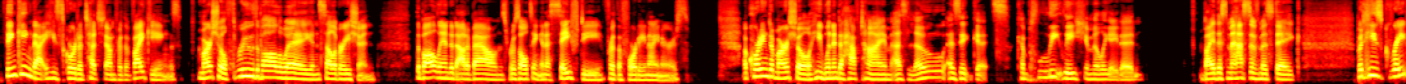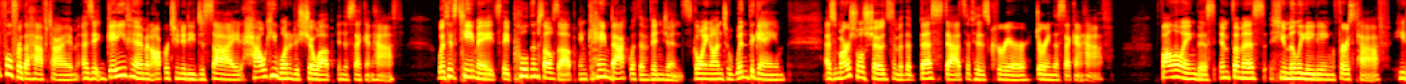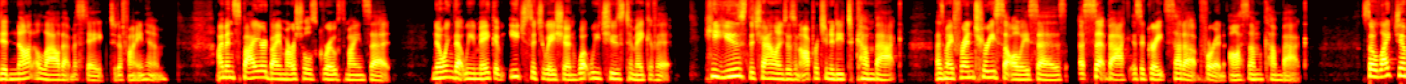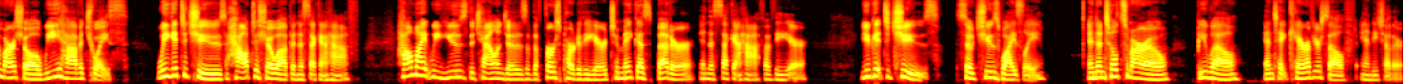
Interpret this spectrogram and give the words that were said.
Thinking that he scored a touchdown for the Vikings, Marshall threw the ball away in celebration. The ball landed out of bounds, resulting in a safety for the 49ers. According to Marshall, he went into halftime as low as it gets, completely humiliated by this massive mistake. But he's grateful for the halftime as it gave him an opportunity to decide how he wanted to show up in the second half. With his teammates, they pulled themselves up and came back with a vengeance, going on to win the game as Marshall showed some of the best stats of his career during the second half. Following this infamous, humiliating first half, he did not allow that mistake to define him. I'm inspired by Marshall's growth mindset, knowing that we make of each situation what we choose to make of it. He used the challenge as an opportunity to come back. As my friend Teresa always says, a setback is a great setup for an awesome comeback. So, like Jim Marshall, we have a choice. We get to choose how to show up in the second half. How might we use the challenges of the first part of the year to make us better in the second half of the year? You get to choose, so choose wisely. And until tomorrow, be well and take care of yourself and each other.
